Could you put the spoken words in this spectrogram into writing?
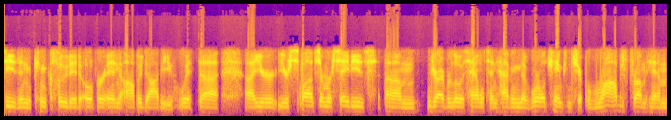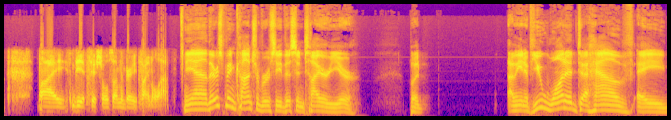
season concluded over in Abu Dhabi with uh, uh, your your sponsor Mercedes um, driver Lewis Hamilton having the world championship robbed from him by the officials on the very final lap. Yeah, there's been controversy this entire year, but I mean, if you wanted to have a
